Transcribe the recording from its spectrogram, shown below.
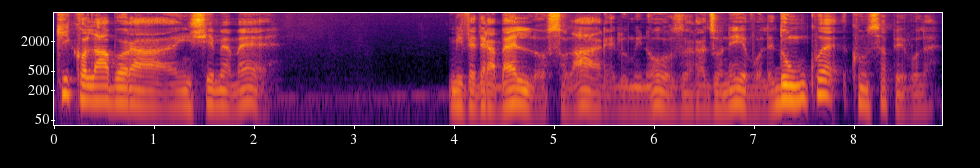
Chi collabora insieme a me mi vedrà bello, solare, luminoso, ragionevole, dunque consapevole.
